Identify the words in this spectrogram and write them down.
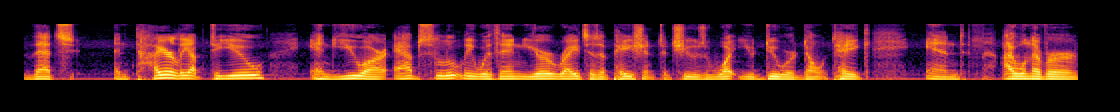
that's entirely up to you, and you are absolutely within your rights as a patient to choose what you do or don't take. And I will never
